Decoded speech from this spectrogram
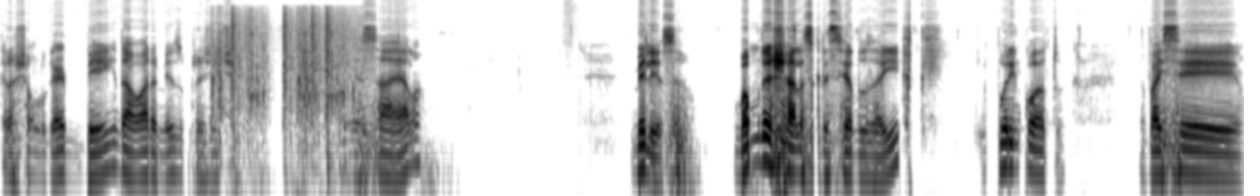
Quero achar um lugar bem da hora mesmo pra gente começar ela. Beleza. Vamos deixar elas crescendo aí. Por enquanto, vai ser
